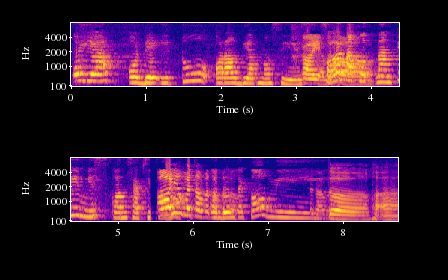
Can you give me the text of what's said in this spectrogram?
Oh iya, OD itu oral diagnosis. Oh iya, Soalnya betul. takut nanti miskonsepsi Oh iya, betul, betul, betul. odontektomi. Tuh, heeh.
